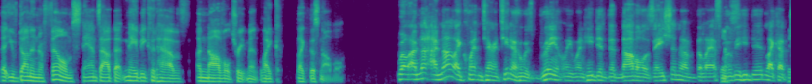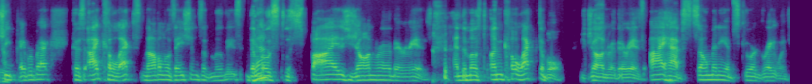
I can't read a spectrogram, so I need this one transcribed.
that you've done in a film stands out that maybe could have a novel treatment like like this novel. Well, I'm not. I'm not like Quentin Tarantino, who was brilliantly when he did the novelization of the last Yes. movie he did, like a Yeah. cheap paperback. Because I collect novelizations of movies, the Yeah. most despised genre there is, and the most uncollectible genre there is. I have so many obscure great ones.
